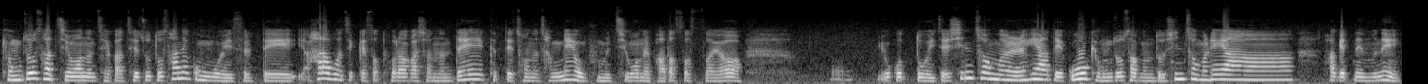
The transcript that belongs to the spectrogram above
경조사 지원은 제가 제주도 사내 공모에 있을 때 할아버지께서 돌아가셨는데 그때 저는 장례용품을 지원을 받았었어요. 어, 요것도 이제 신청을 해야 되고 경조사금도 신청을 해야 하기 때문에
